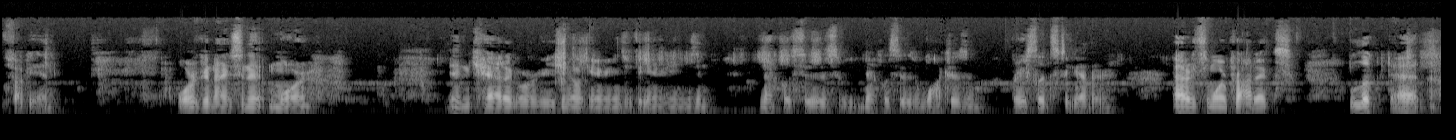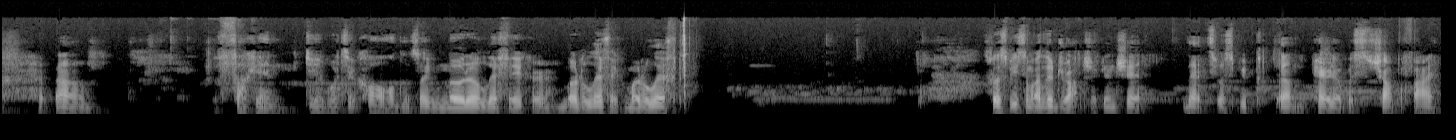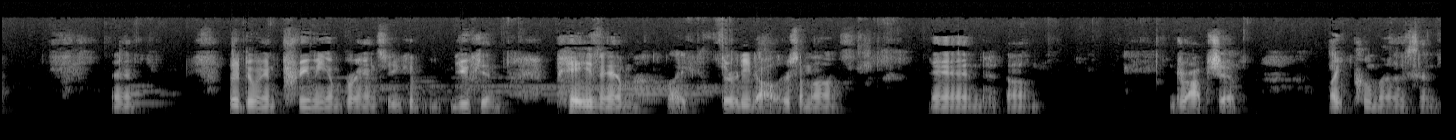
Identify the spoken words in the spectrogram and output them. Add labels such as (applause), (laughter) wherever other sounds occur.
fucking organizing it more in categories, you know, earrings with earrings and necklaces, with necklaces, watches, and bracelets together. Added some more products. Looked at um, fucking dude, what's it called? It's like Motolithic or Motolithic, Motolift. supposed to be some other dropshipping shit that's supposed to be um, paired up with Shopify, and they're doing premium brands, so you could you can pay them like thirty dollars a month and um, drop ship like Pumas and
